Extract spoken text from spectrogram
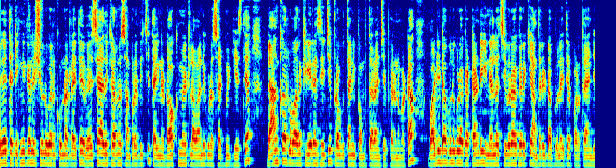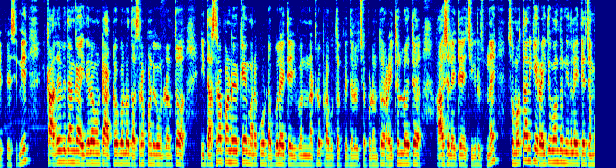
ఏదైతే టెక్నికల్ ఇష్యూలు కనుక ఉన్నట్లయితే వ్యవసాయ అధికారులను సంప్రదించి తగిన డాక్యుమెంట్లు అవన్నీ కూడా సబ్మిట్ చేస్తే బ్యాంకర్లు వారు క్లియరెన్స్ ఇచ్చి ప్రభుత్వానికి పంపుతారని చెప్పారనమాట వడ్డీ డబ్బులు కూడా కట్టండి. ఈ నెల చివరాఖరికి అందరికి డబ్బులు అయితే పడతాయని చెప్పేసింది. ఇక అదేవిధంగా ఇదిలో ఉంటే అక్టోబర్లో దసరా పండుగ ఉండడంతో ఈ దసరా పండుగకే మనకు డబ్బులు అయితే ఇవ్వనున్నట్లు ప్రభుత్వ పెద్దలు చెప్పడంతో రైతుల్లో అయితే ఆశలు అయితే చిగురుస్తున్నాయి. సో మొత్తానికి రైతు బంధు నిధులు అయితే జమ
